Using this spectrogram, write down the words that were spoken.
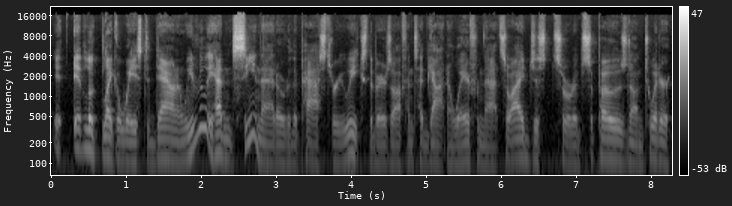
It, it looked like a wasted down, and we really hadn't seen that over the past three weeks. The Bears offense had gotten away from that. So I just sort of supposed on Twitter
